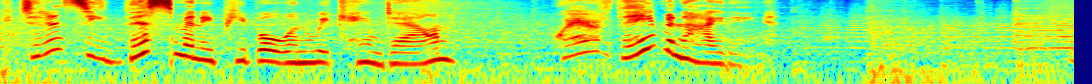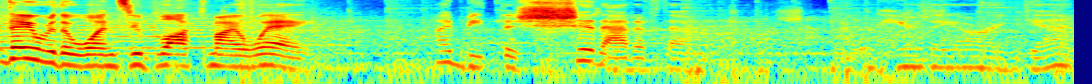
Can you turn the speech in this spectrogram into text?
We didn't see this many people when we came down. Where have they been hiding? They were the ones who blocked my way. I beat the shit out of them. And here they are again.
